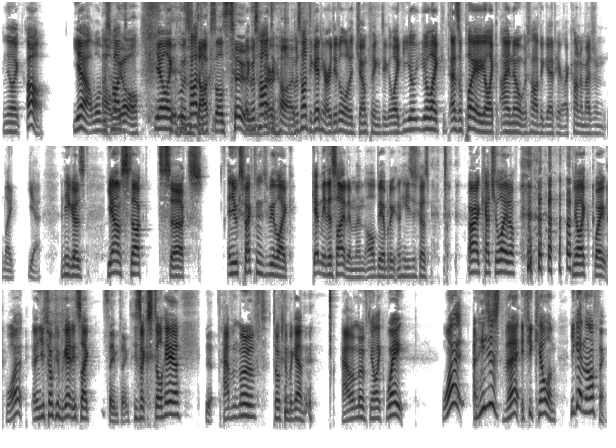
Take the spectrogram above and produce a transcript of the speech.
And you're like, "Oh, yeah. Well, it was oh, hard. we to- all- yeah, like it was hard. Dark to, Souls too. like it was hard to hard. it was hard to get here. I did a lot of jumping to go. Like you're you're like as a player, you're like, I know it was hard to get here. I can't imagine. Like yeah. And he goes, "Yeah, I'm stuck. Sucks." And you expect him to be like, "Get me this item, and I'll be able to." And he just goes, "All right, catch you later." you're like, "Wait, what?" And you talk to him again. He's like. Same thing. He's like, still here. Yeah. Haven't moved. Talk to him again. Haven't moved. And you're like, wait, what? And he's just there. If you kill him, you get nothing.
